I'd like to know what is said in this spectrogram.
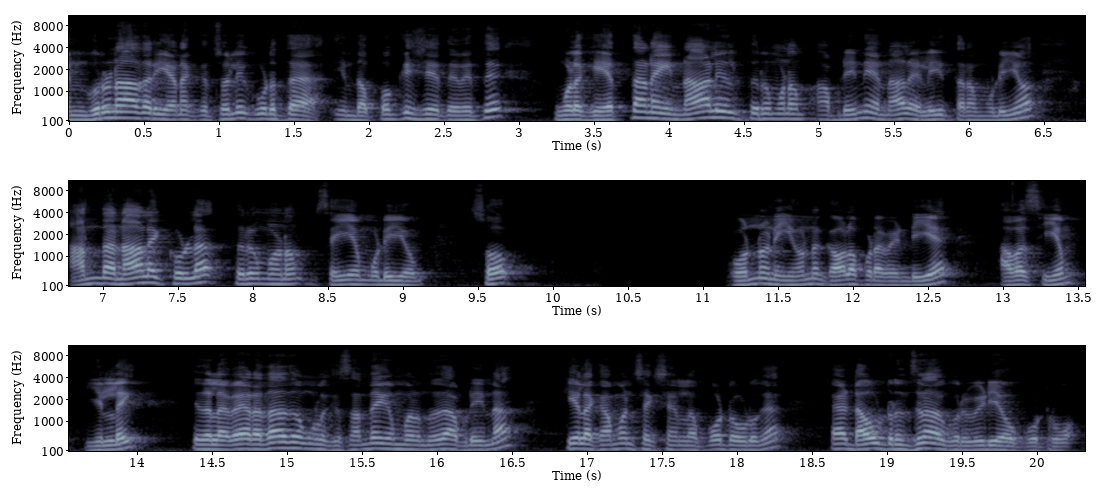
என் குருநாதர் எனக்கு சொல்லிக் கொடுத்த இந்த பொக்கிஷத்தை வைத்து உங்களுக்கு எத்தனை நாளில் திருமணம் அப்படின்னு என்னால் எழுதி தர முடியும். அந்த நாளைக்குள்ள திருமணம் செய்ய முடியும். ஸோ ஒன்றும் நீங்கள் ஒன்றும் கவலைப்பட வேண்டிய அவசியம் இல்லை. இதில் வேறு ஏதாவது உங்களுக்கு சந்தேகம் இருந்தது அப்படின்னா கீழே கமெண்ட் செக்ஷனில் போட்டு விடுங்க. டவுட் இருந்துச்சுன்னா அதுக்கு ஒரு வீடியோவை போட்டுருவோம்.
